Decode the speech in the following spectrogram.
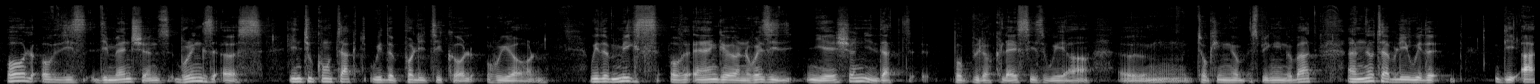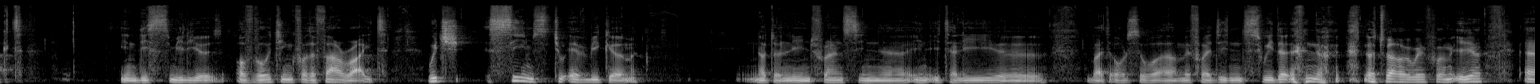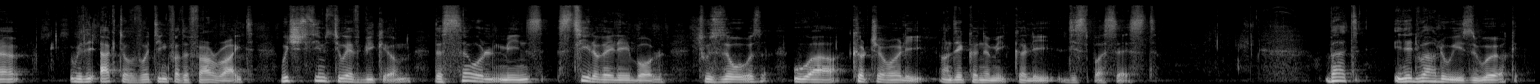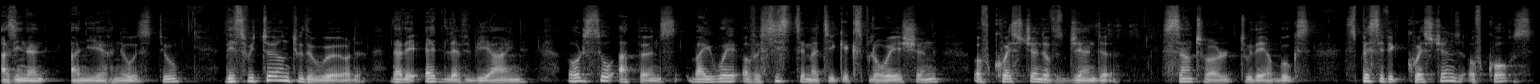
all of these dimensions brings us into contact with the political realm, with a mix of anger and resignation in that popular classes we are um, talking, speaking about, and notably with the, the act in this milieu of voting for the far right, which seems to have become, not only in France, in, uh, in Italy, uh, but also, uh, I'm afraid, in Sweden, not far away from here, uh, with the act of voting for the far right, which seems to have become the sole means still available to those who are culturally and economically dispossessed. But in Edouard Louis' work, as in Annie Ernaux's too, this return to the world that they had left behind also happens by way of a systematic exploration of questions of gender, central to their books. Specific questions, of course,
